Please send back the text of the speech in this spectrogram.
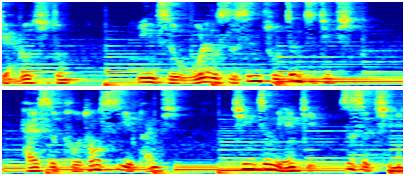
卷入其中。因此，无论是身处政治集体，还是普通事业团体，清正廉洁、自食其力、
